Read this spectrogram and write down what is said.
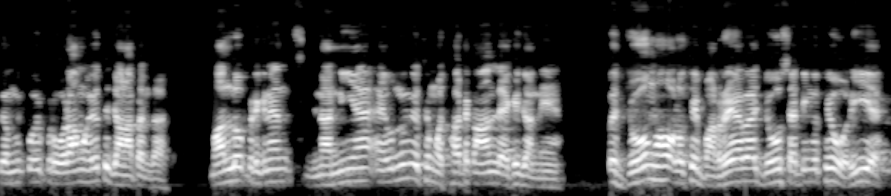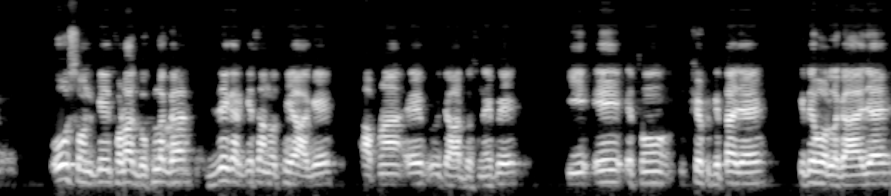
ਗਮ ਕੋਈ ਪ੍ਰੋਗਰਾਮ ਹੋਏ, ਉੱਥੇ ਜਾਣਾ ਪੈਂਦਾ। ਮੰਨ ਲਓ ਪ੍ਰੈਗਨੈਂਟ ਜਨਾਨੀ ਹੈ ਉਹਨੂੰ ਵੀ ਉੱਥੇ ਮੱਥਾ ਟਿਕਾਣ ਲੈ ਕੇ ਜਾਂਦੇ ਆ। ਪਰ ਜੋ ਮਾਹੌਲ ਉੱਥੇ ਬਣ ਰਿਹਾ ਵਾ, ਜੋ ਸੈਟਿੰਗ ਉੱਥੇ ਹੋ ਰਹੀ ਹੈ, ਉਹ ਸੁਣ ਕੇ ਥੋੜਾ ਦੁੱਖ ਲੱਗਾ, ਜਿਹਦੇ ਕਰਕੇ ਸਾਨੂੰ ਉੱਥੇ ਆ ਕੇ ਆਪਣਾ ਇਹ ਵਿਚਾਰ ਦੱਸਣੇ ਪਏ ਕਿ ਇਹ ਇਥੋਂ ਸ਼ਿਫਟ ਕੀਤਾ ਜਾਏ, ਕਿਤੇ ਹੋਰ ਲਗਾਇਆ ਜਾਏ।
